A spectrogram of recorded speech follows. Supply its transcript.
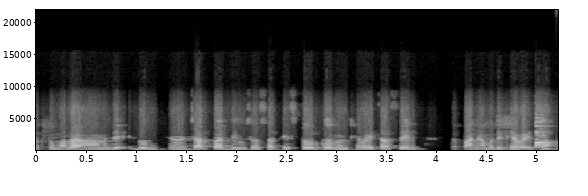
जर तुम्हाला म्हणजे दोन चार पाच दिवसासाठी स्टोर करून ठेवायचा असेल तर पाण्यामध्ये ठेवायचं.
